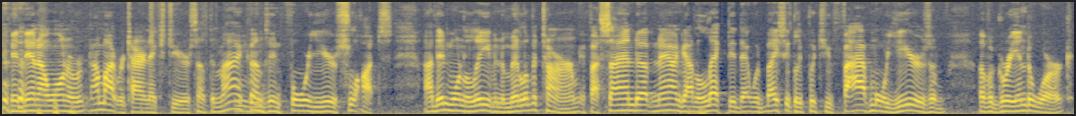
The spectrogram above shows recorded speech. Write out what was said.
and then I want to I might retire next year or something. Mine Mm-hmm. comes in four year slots. I didn't want to leave in the middle of a term. If I signed up now and got elected, that would basically put you five more years of of agreeing to work.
